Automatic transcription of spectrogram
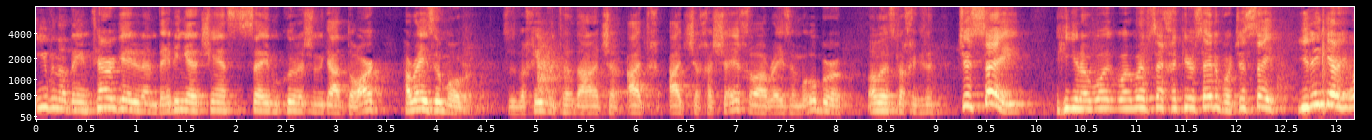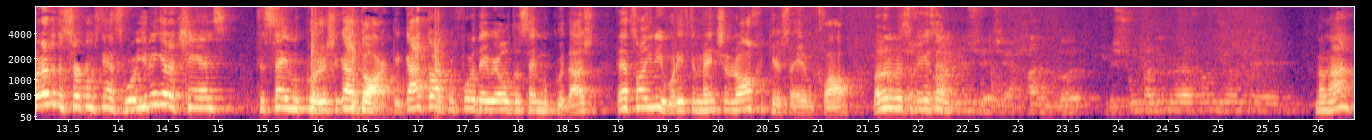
even though they interrogated them, they didn't get a chance to say Mekudesh and it got dark. Harezim over. Just say, you know, what, what if say Chakir Seder for? Just say, you didn't get, whatever the circumstances were, you didn't get a chance to say Mukudash. It got dark. It got dark before they were able to say Mukudash. That's all you need. What do you have to mention at all? Chakir Seder Klal. Let me Chakir Seder. מה, מה?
